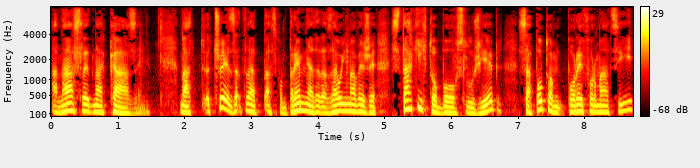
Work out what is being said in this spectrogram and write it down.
a následná kázeň. No a čo je teda, aspoň pre mňa teda zaujímavé, že z takýchto bohoslúžieb sa potom po reformácii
